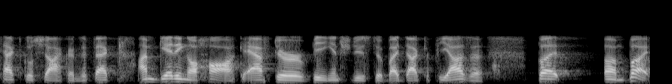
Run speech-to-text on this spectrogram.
tactical shotguns. In fact, I'm getting a Hawk after being introduced to it by Dr. Piazza. But um, but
